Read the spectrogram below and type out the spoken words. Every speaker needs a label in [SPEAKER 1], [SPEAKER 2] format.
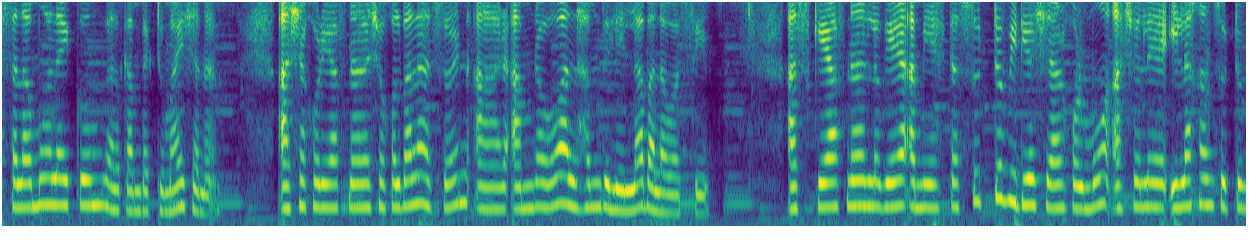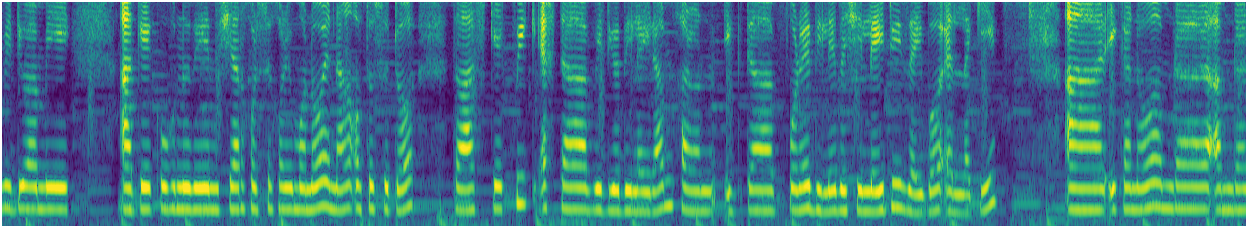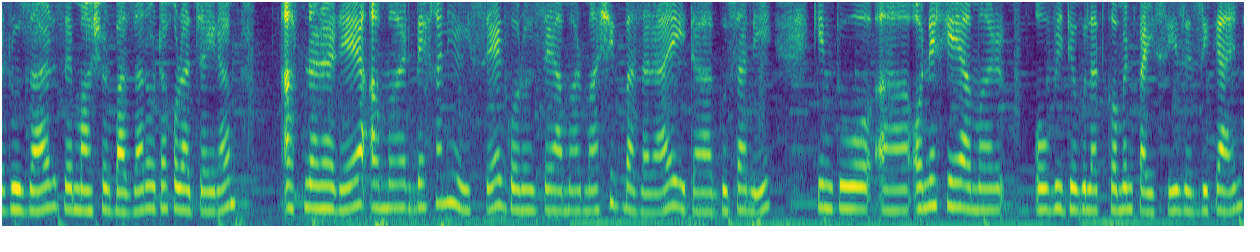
[SPEAKER 1] আসসালামু আলাইকুম welcome back to my channel আশা করি আপনারা সকল ভালো আছেন আর আমরাও আলহামদুলিল্লাহ ভালো আছি। আজকে আপনার লগে আমি একটা ছোট্ট ভিডিও শেয়ার করব আসলে ইলাখান ছোট্ট ভিডিও আমি আগে কোনো দিন শেয়ার করছি করে মনে হয় না অত ছোটো তো আজকে কুইক একটা ভিডিও দিলাইরাম, কারণ এটা পরে দিলে বেশি লেট হয়ে যাইব এর লাগি। আর এখানেও আমরা আমরা রোজার যে মাসের বাজার, ওটা করা যাইরাম আপনারারে আমার দেখানি হয়েছে গরজে আমার মাসিক বাজারায় এটা গুছানি। কিন্তু অনেকে আমার ও ভিডিওগুলাত কমেন্ট পাইছি যে জিকাইন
